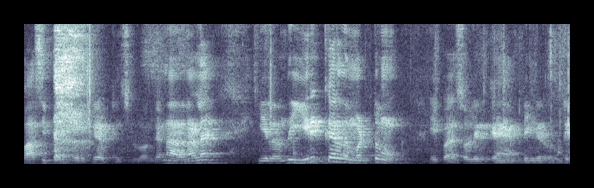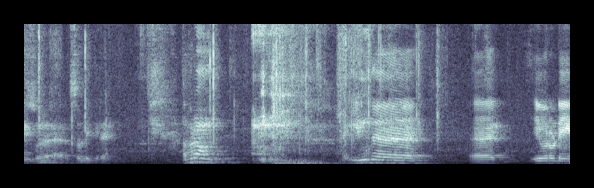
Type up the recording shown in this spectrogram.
பாசிப்பருப்பு இருக்குது அப்படின்னு சொல்லுவாங்க. நான் அதனால் இதில் வந்து இருக்கிறத மட்டும் இப்போ சொல்லியிருக்கேன் அப்படிங்கிறத பற்றி சொ சொல்லிக்கிறேன். அப்புறம் இந்த இவருடைய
